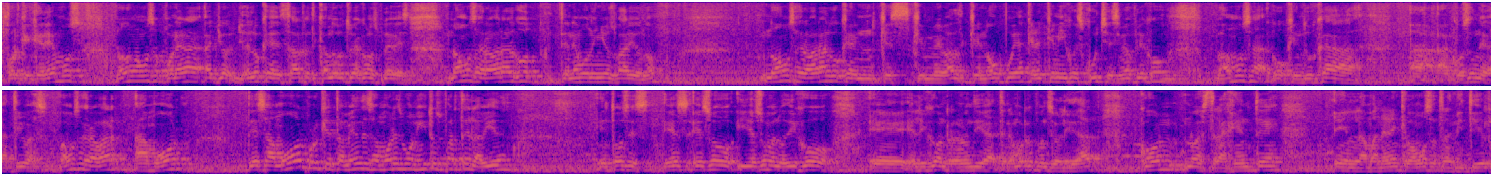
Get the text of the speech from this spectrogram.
Porque queremos, no nos vamos a poner a, yo es lo que estaba platicando el otro día con los plebes, no vamos a grabar algo, tenemos niños varios, ¿no? No vamos a grabar algo que, que, que me va- que no voy a querer que mi hijo escuche, ¿sí me explico? Vamos a, o que induzca a, cosas negativas. Vamos a grabar amor, desamor, porque también el desamor es bonito, es parte de la vida. Entonces, es eso, y eso me lo dijo eh, el hijo de René un día, tenemos responsabilidad con nuestra gente en la manera en que vamos a transmitir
